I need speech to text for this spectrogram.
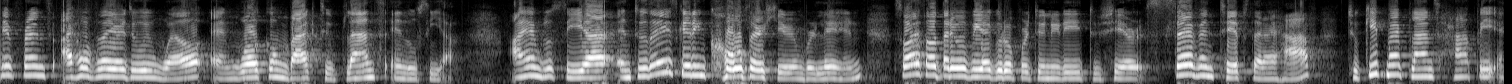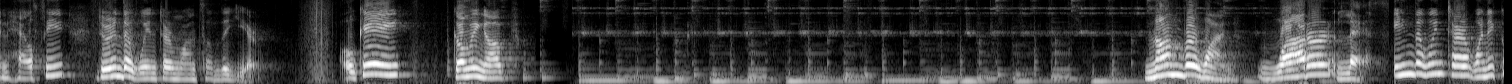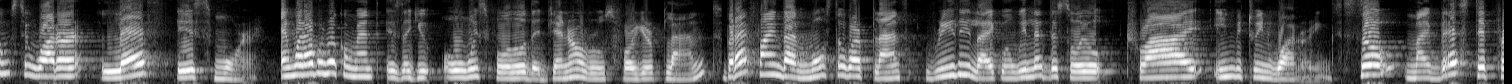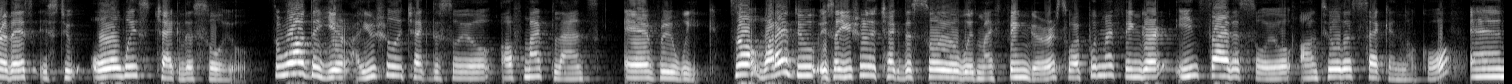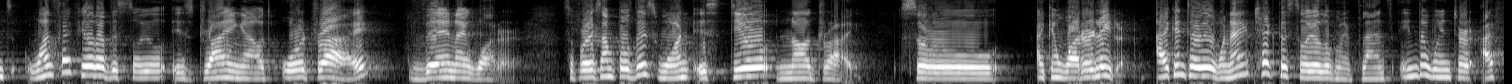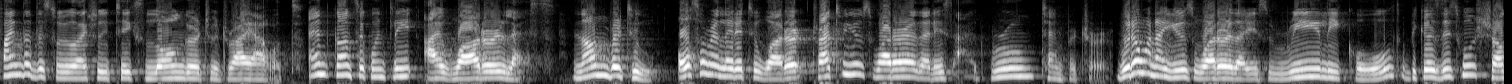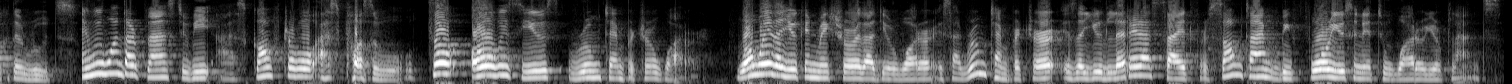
dear friends, I hope that you're doing well and welcome back to Plants and Lucia. I am Lucia and today is getting colder here in Berlin, so I thought that it would be a good opportunity to share 7 tips that I have to keep my plants happy and healthy during the winter months of the year. Okay, coming up. Number 1. Water less. In the winter, when it comes to water, less is more. And what I would recommend is that you always follow the general rules for your plant. But I find that most of our plants really like when we let the soil dry in between waterings. So my best tip for this is to always check the soil. Throughout the year, I usually check the soil of my plants every week. So what I do is I usually check the soil with my finger. So I put my finger inside the soil until the second knuckle. And once I feel that the soil is drying out or dry, then I water. So for example, this one is still not dry. So I can water later. I can tell you when I check the soil of my plants in the winter, I find that the soil actually takes longer to dry out. And consequently, I water less. Number two, also related to water, try to use water that is at room temperature. We don't want to use water that is really cold because this will shock the roots. And we want our plants to be as comfortable as possible. So always use room temperature water. One way that you can make sure that your water is at room temperature is that you let it aside for some time before using it to water your plants.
